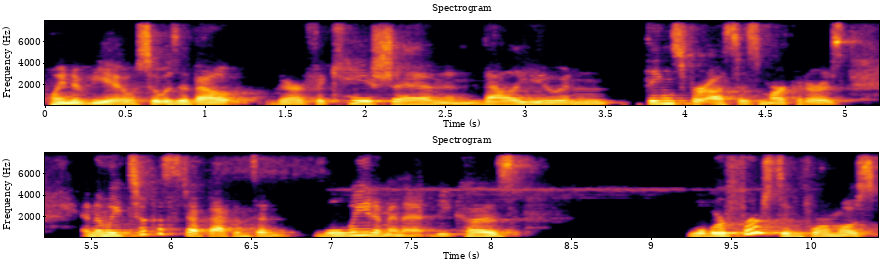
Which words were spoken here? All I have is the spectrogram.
point of view. So it was about verification and value and things for us as marketers. And then we took a step back and said, well, wait a minute, because what we're first and foremost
